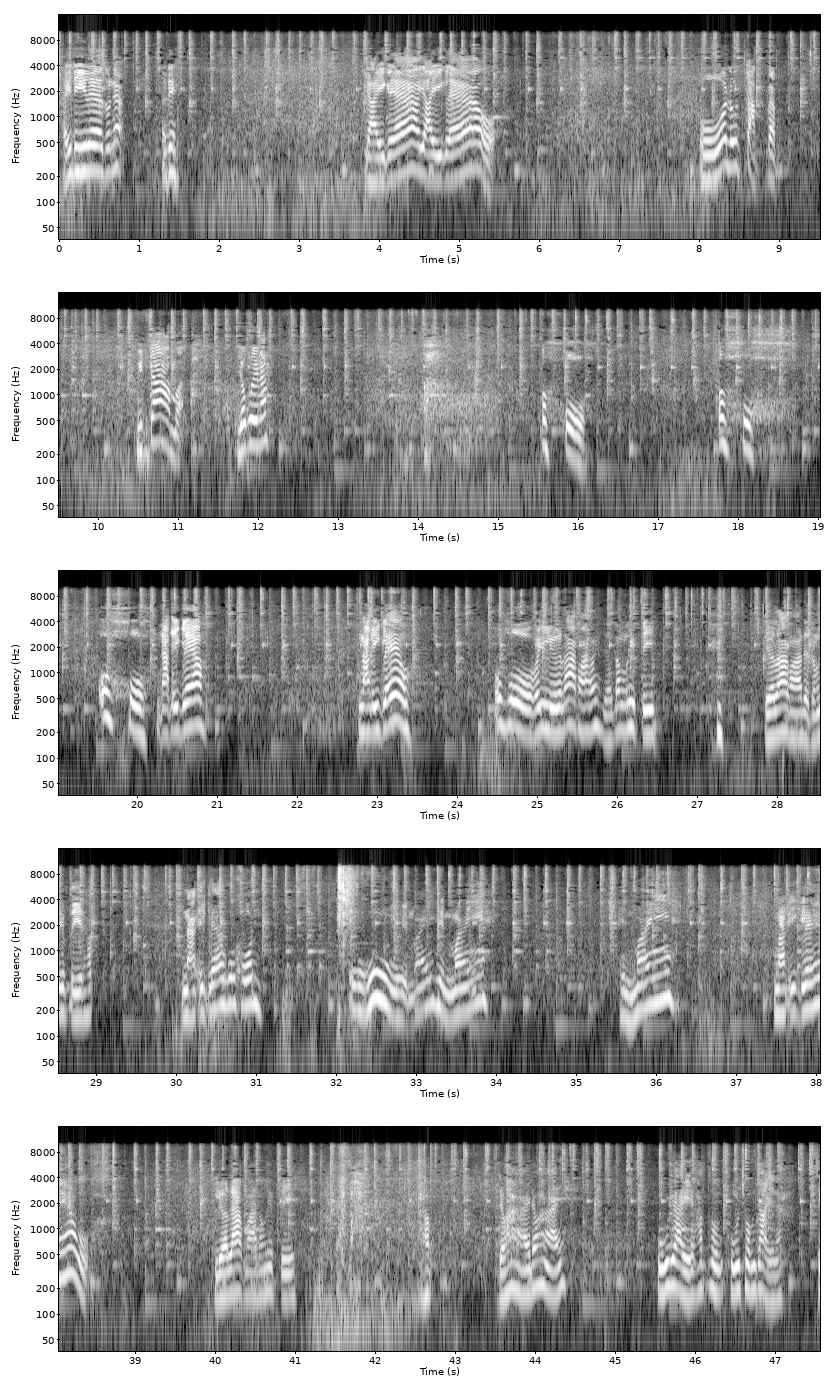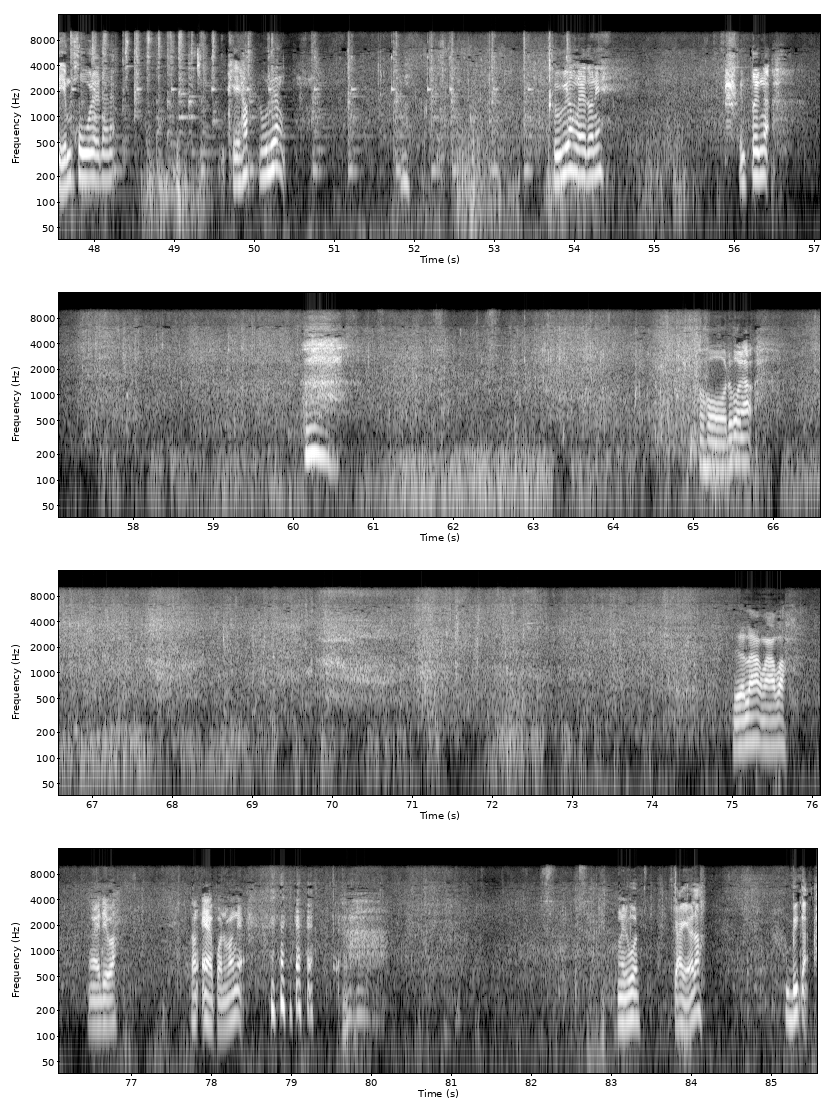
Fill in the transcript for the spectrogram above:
ใช้ดีเลยตัวเนี้ยดูดิใหญ่อีกแล้ว ใหญ่อีกแล้วโอ้โหรู้จับแบบมิดด้ามอะยกเลยนะ โอ้โห โอ้โห โอ้โห หนักอีกแล้ว หนักอีกแล้ว โอ้โหไปเรือลากมาไหมเดี๋ยวต้องรีบตี เรือลากมาเดี๋ยวต้องรีบตีครับ หนักอีกแล้วทุกคน โอ้โห เห็นไหมเห็นไหม เห็นไหม หนักอีกแล้ว เรือลากมาต้องรีบตี ครับ เดี๋ยวหายเดี๋ยวหาย ปูใหญ่ครับคุณผู้ชมใหญ่นะสีชมพูเลยนะเนี่ยโอเคครับรู้เรื่องรู้เรื่องเลยตัวนี้ตึงๆอะโอ้โหทุกคนครับ เรือลากมาป่ะไงดีวะ ต้องแอบก่อนมั้งเนี่ยไงทุกคนใหญ่ไหมล่ะ บิ๊กอะ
